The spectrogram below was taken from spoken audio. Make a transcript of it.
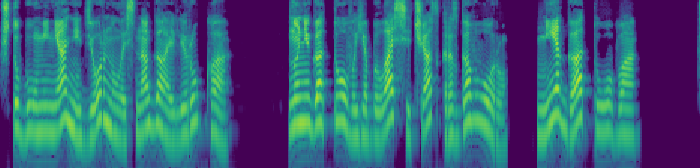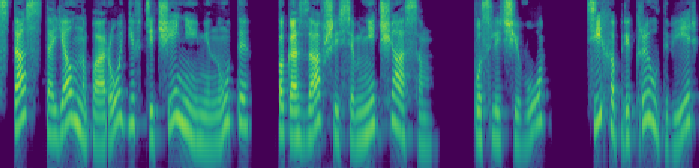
чтобы у меня не дернулась нога или рука. Но не готова я была сейчас к разговору. Не готова. Стас стоял на пороге в течение минуты, показавшейся мне часом, после чего тихо прикрыл дверь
